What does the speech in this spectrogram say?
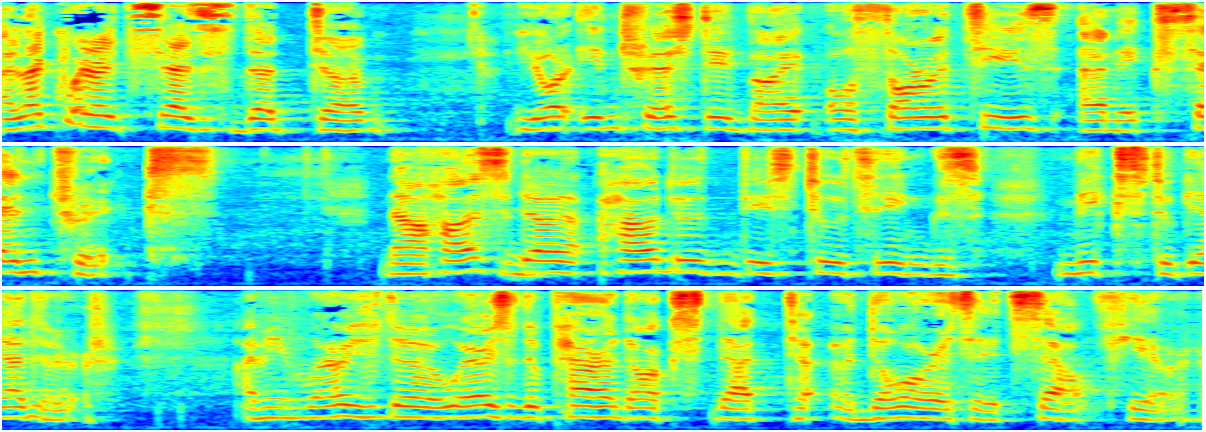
I like where it says that um, you're interested by authorities and eccentrics. Now, how's the how do these two things mix together? I mean, where is the where is the paradox that adores itself here?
